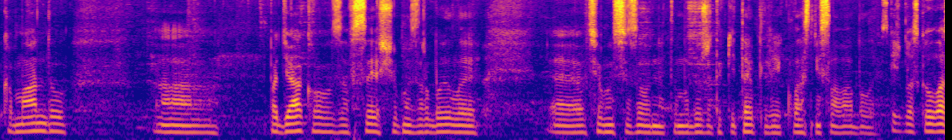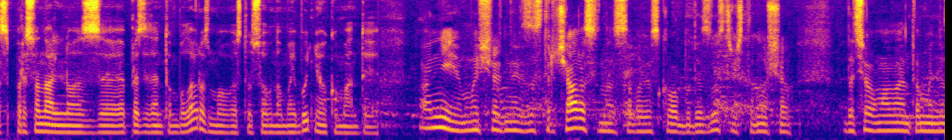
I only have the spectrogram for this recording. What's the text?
команду, а, подякував за все, що ми зробили в цьому сезоні. Тому дуже такі теплі, класні слова були. Скажіть, будь ласка, у вас персонально з президентом була розмова стосовно майбутнього команди? А, ні, ми ще не зустрічалися. У нас обов'язково буде зустріч, тому що до цього моменту ми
